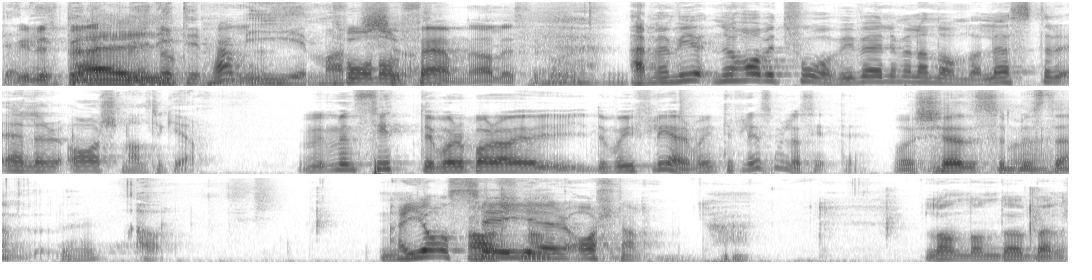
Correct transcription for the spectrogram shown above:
Den Vill är du spela Nej. Crystal Palace? bli match, 2-0-5, alldeles för dåligt. Nej men vi, nu har vi två, vi väljer mellan dem då. Leicester eller Arsenal tycker jag. Men City, var det bara, det var ju fler, var det inte fler som ville ha City? Var Chelsea bestämd? Ja. Ja, jag säger Arsenal. London dubbel.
